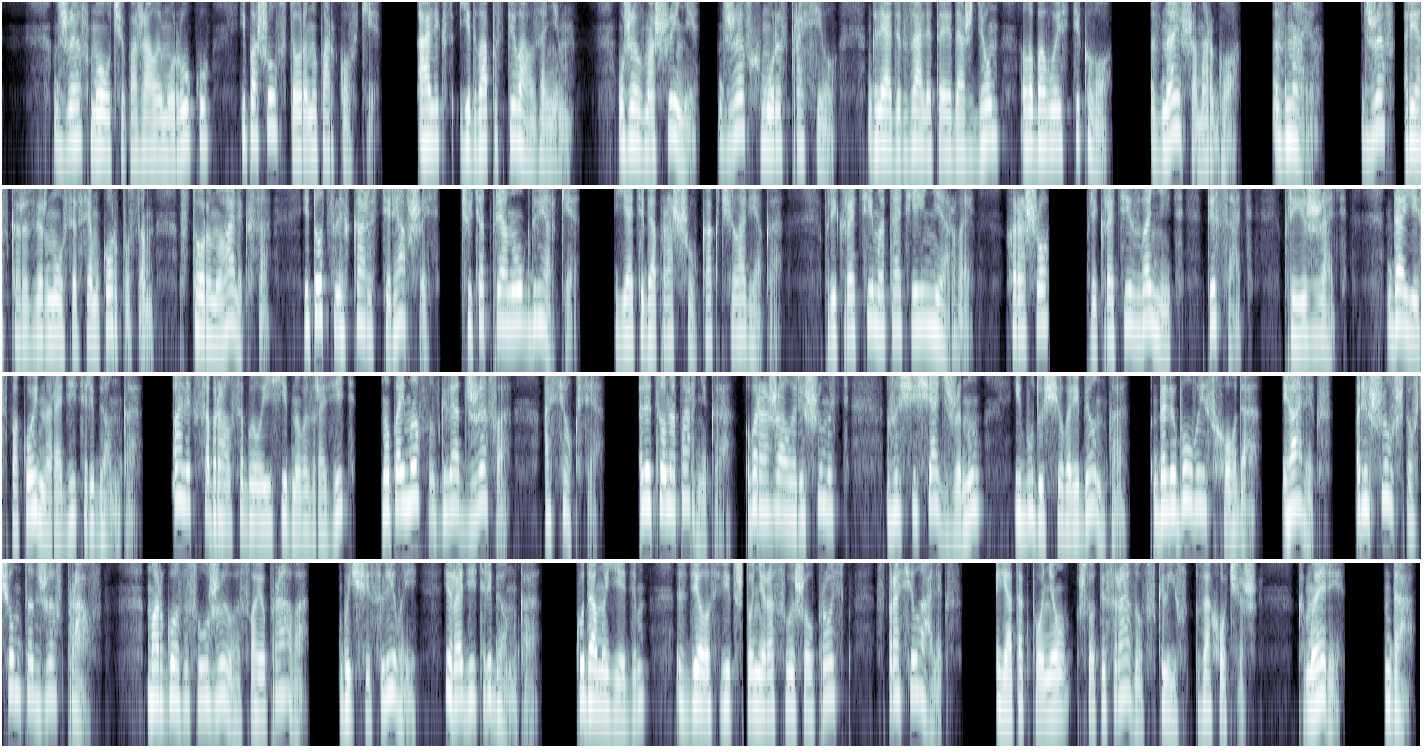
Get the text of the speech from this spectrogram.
Джефф молча пожал ему руку и пошел в сторону парковки. Алекс едва поспевал за ним. Уже в машине Джефф хмуро спросил — глядя в залитое дождем лобовое стекло. «Знаешь о Марго?» «Знаю». Джефф резко развернулся всем корпусом в сторону Алекса, и тот, слегка растерявшись, чуть отпрянул к дверке. «Я тебя прошу, как человека, прекрати мотать ей нервы. Хорошо? Прекрати звонить, писать, приезжать. Дай ей спокойно родить ребенка». Алекс собрался было ехидно возразить, но, поймав взгляд Джеффа, осекся. Лицо напарника выражало решимость защищать жену и будущего ребенка до любого исхода, и Алекс решил, что в чем-то Джефф прав. Марго заслужила свое право быть счастливой и родить ребенка. «Куда мы едем?» Сделав вид, что не расслышал просьб, спросил Алекс. «Я так понял, что ты сразу в Склиф захочешь. К Мэри?» Да,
